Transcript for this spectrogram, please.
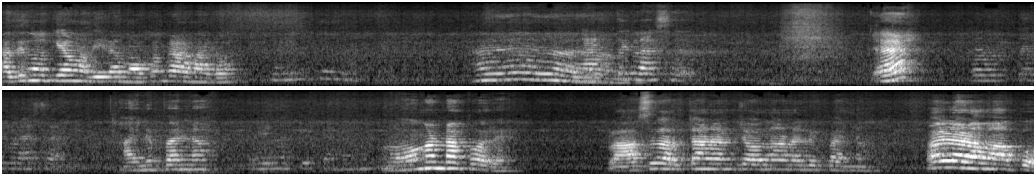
അതിൽ നോക്കിയാൽ മതിയില്ല മുഖം കാണാലോ. ആ. ഏ? അതിനിപ്പോ എന്നാ? മോൻ കണ്ടാ പോരെ. ക്ലാസ് കറുത്താണേലും ചോന്നാണല്ലോ ഇപ്പൊ എന്നാ? അല്ലടാ മാപ്പോ.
